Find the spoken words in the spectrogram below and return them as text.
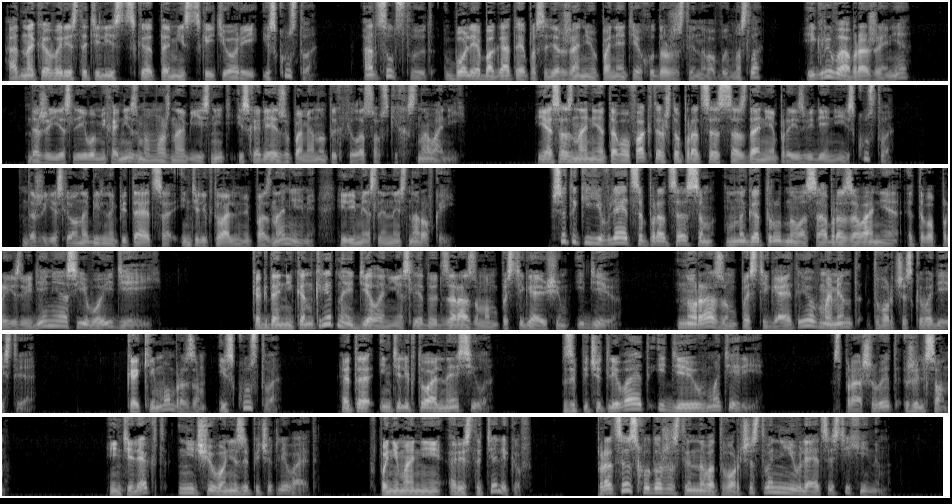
Однако в аристотелистско-томистской теории искусства отсутствуют более богатые по содержанию понятия художественного вымысла, игры воображения, даже если его механизмы можно объяснить, исходя из упомянутых философских оснований. И осознание того факта, что процесс создания произведения искусства, даже если он обильно питается интеллектуальными познаниями и ремесленной сноровкой, все-таки является процессом многотрудного сообразования этого произведения с его идеей. Когда не конкретное делание следует за разумом, постигающим идею, но разум постигает ее в момент творческого действия. Каким образом искусство — это интеллектуальная сила — запечатлевает идею в материи? Спрашивает Жильсон. Интеллект ничего не запечатлевает. В понимании аристотеликов процесс художественного творчества не является стихийным,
